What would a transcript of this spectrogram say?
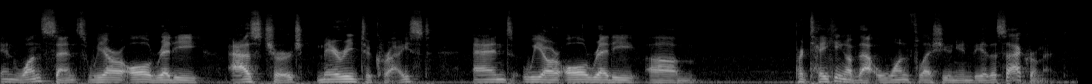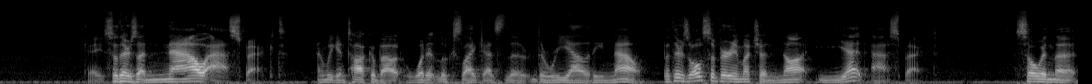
in one sense we are already as church married to christ and we are already um, partaking of that one flesh union via the sacrament. Okay so there's a now aspect and we can talk about what it looks like as the, the reality now. But there's also very much a not yet aspect. So in the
